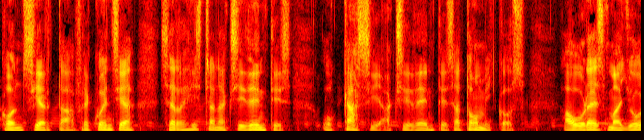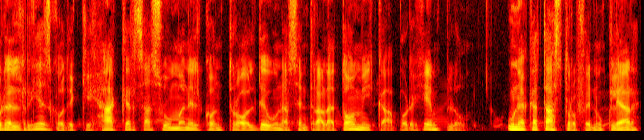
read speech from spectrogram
Con cierta frecuencia se registran accidentes o casi accidentes atómicos, Ahora es mayor el riesgo de que hackers asuman el control de una central atómica, por ejemplo. Una catástrofe nuclear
